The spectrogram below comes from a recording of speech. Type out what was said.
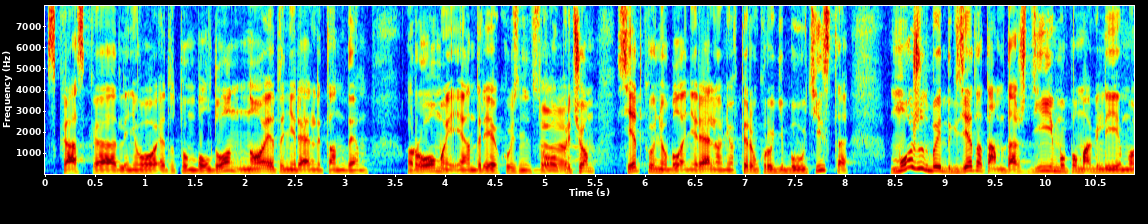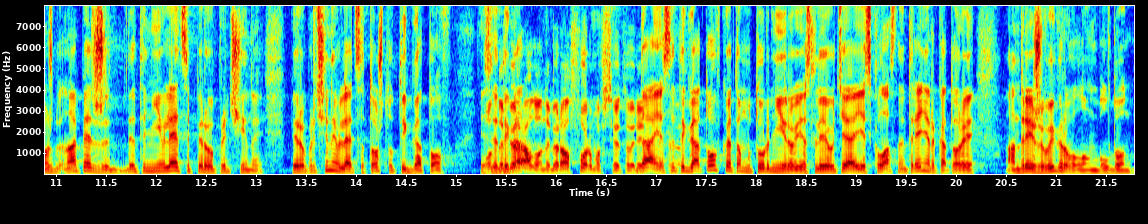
Сказка для него — это Тумблдон, но это нереальный тандем. Ромы и Андрея Кузнецова. Да. Причем сетка у него была нереальная. У него в первом круге Баутиста. Может быть, где-то там дожди ему помогли. Может... Но опять же, это не является первопричиной. Первопричиной является то, что ты готов. Если он набирал, го... он набирал форму все это время. Да, если ты готов к этому турниру, если у тебя есть классный тренер, который... Андрей же выигрывал он Уимблдон,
